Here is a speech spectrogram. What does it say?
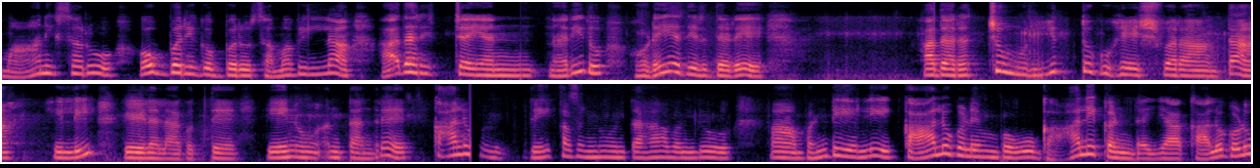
ಮಾನಿಸರು, ಒಬ್ಬರಿಗೊಬ್ಬರು ಸಮವಿಲ್ಲ ಅದರಿಚ್ಚೆಯನ್ನರಿದು ಹೊಡೆಯದಿರ್ದಡೆ ಅದರಚ್ಚು ಮುರಿಯುತ್ತು ಗುಹೇಶ್ವರ ಅಂತ ಇಲ್ಲಿ ಹೇಳಲಾಗುತ್ತೆ. ಏನು ಅಂತಂದ್ರೆ ಕಾಲುಗಳು ದೇಹವೆನ್ನುವಂತಹ ಒಂದು ಬಂಡಿಯಲ್ಲಿ ಕಾಲುಗಳೆಂಬವು ಗಾಲಿ ಕಂಡಯ್ಯ. ಕಾಲುಗಳು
